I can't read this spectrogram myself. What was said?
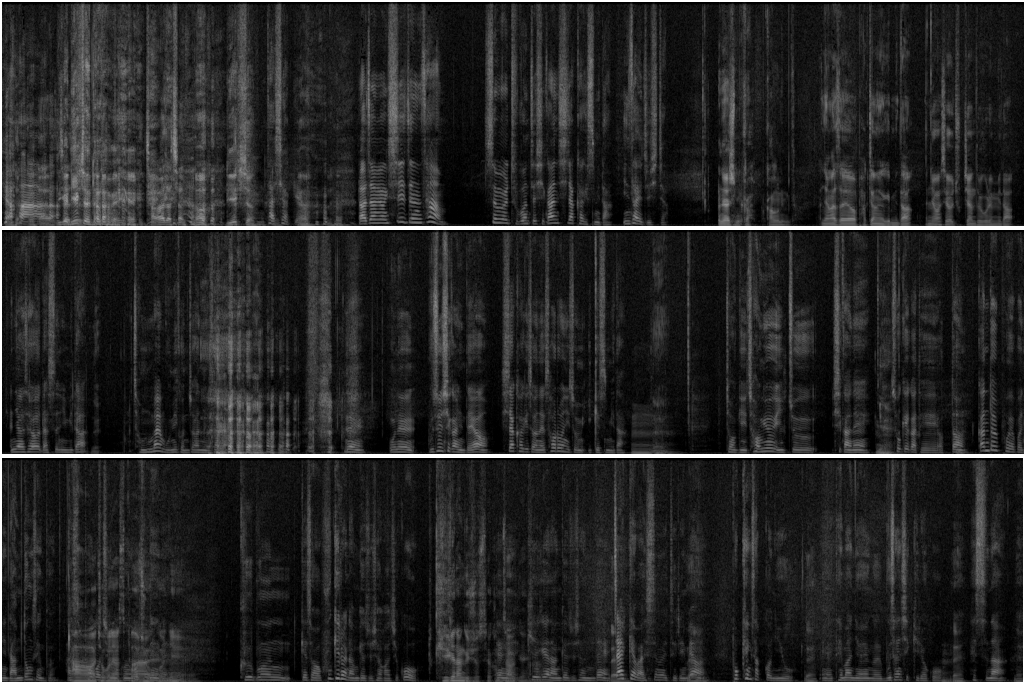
야, 네가 리액션 해달라며. 자화자찬. 어, 리액션. 다시 할게요. 라좌명 시즌 3 22번째 시간 시작하겠습니다. 인사해 주시죠. 안녕하십니까 강헌입니다. 안녕하세요. 박정혁입니다. 안녕하세요. 죽지 않은 돌고래입니다. 안녕하세요. 낯선입니다. 네. 정말 몸이 건조한 인사. 네. 오늘 무술 시간인데요. 시작하기 전에 서론이 좀 있겠습니다. 음. 네. 저기 정유 일주 시간에 예. 소개가 되었던 깐돌포의 번이 남동생분 아, 아스퍼거 저번에 증후군. 네네. 예. 그분께서 후기를 남겨주셔가지고 길게 남겨주셨어요. 네, 감사하게. 길게 남겨주셨는데 네. 짧게 말씀을 드리면 네. 폭행 사건 이후 네. 예, 대만 여행을 무산시키려고 음. 네. 했으나 네.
